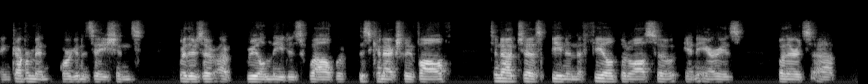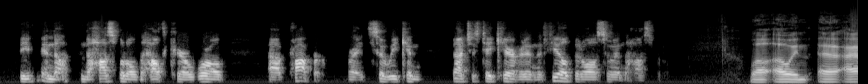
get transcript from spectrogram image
and, government organizations where there's a, a real need as well, where this can actually evolve to not just being in the field, but also in areas, whether it's uh, in the in the hospital, the healthcare world uh, proper, right? So we can not just take care of it in the field, but also in the hospital. Well, Owen, uh, I,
